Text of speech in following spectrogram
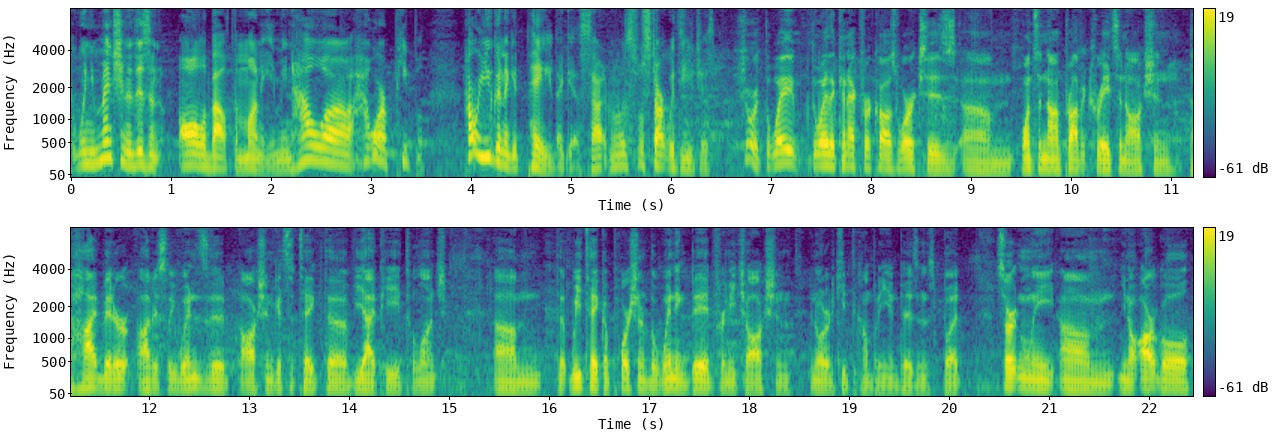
when you mention it isn't all about the money. I mean, how uh, how are people? How are you going to get paid? I guess we'll start with you, Jason. Sure. The way the way the Connect for a Cause works is um, once a nonprofit creates an auction, the high bidder obviously wins the auction, gets to take the VIP to lunch. Um, that we take a portion of the winning bid from each auction in order to keep the company in business. But certainly, um, you know, our goal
